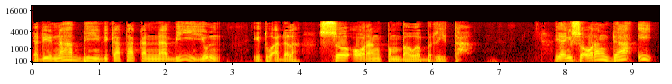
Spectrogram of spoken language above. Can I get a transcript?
Jadi nabi dikatakan nabiyun itu adalah seorang pembawa berita. Ya ini seorang dai.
